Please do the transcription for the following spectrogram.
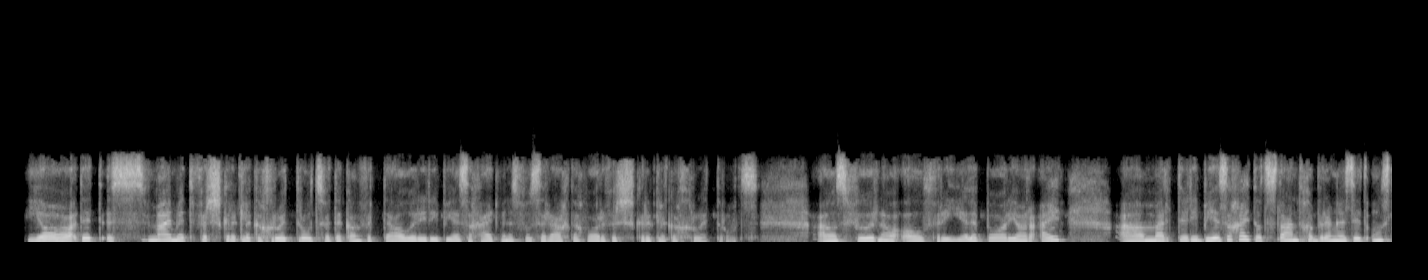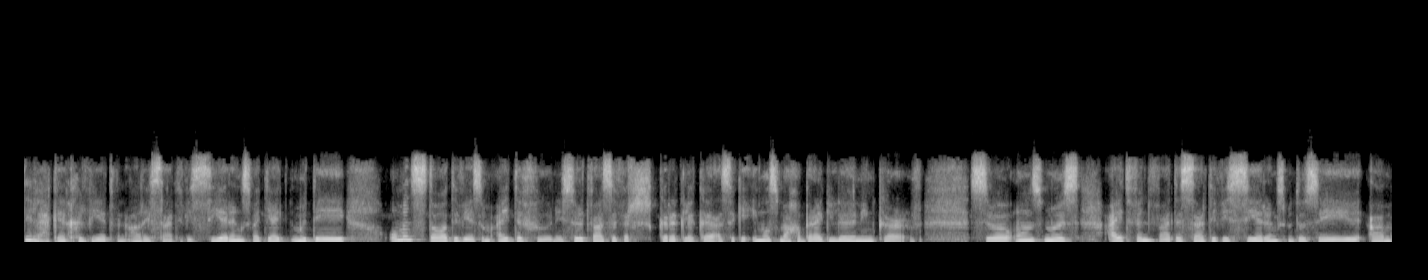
Ja, dit is vir my met verskriklike groot trots wat ek kan vertel oor hierdie besigheid, want dit is vir ons regtig waar 'n verskriklike groot trots. Uh, ons voer nou al vir 'n hele paar jaar uit. Um maar toe die besigheid tot stand gebring is, het ons nie lekker geweet van al die sertifiserings wat jy moet hê om in staat te wees om uit te voer nie. So dit was 'n verskriklike, as ek die Engels mag gebruik, learning curve. So ons moes uitvind watter sertifiserings moet ons hê. Um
